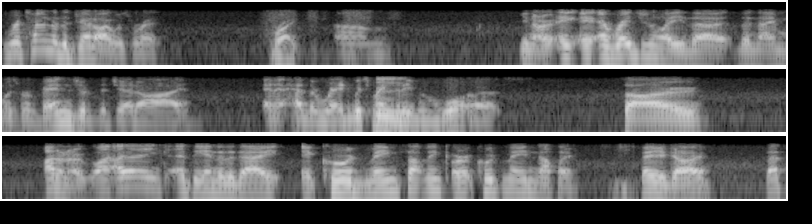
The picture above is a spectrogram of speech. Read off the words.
Return of the Jedi was red. Right. Um, you know, i i originally the the name was Revenge of the Jedi, and it had the red, which makes Hmm. it even worse. So, I don't know. I, I think at the end of the day, it could mean something or it could mean nothing. There you go. That's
